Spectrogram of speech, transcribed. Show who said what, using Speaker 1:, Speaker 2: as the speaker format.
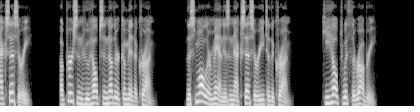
Speaker 1: Accessory. A person who helps another commit a crime. The smaller man is an accessory to the crime. He helped with the robbery.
